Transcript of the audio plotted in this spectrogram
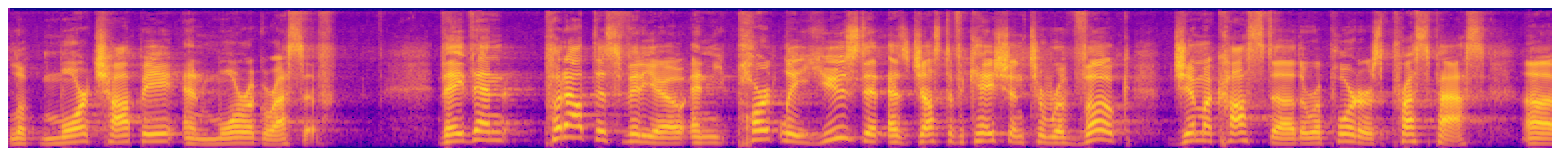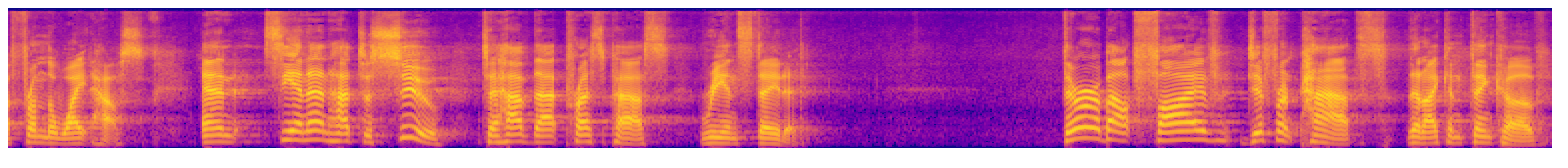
look more choppy and more aggressive. They then put out this video and partly used it as justification to revoke Jim Acosta, the reporter's press pass uh, from the White House. And CNN had to sue to have that press pass reinstated. There are about five different paths that I can think of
